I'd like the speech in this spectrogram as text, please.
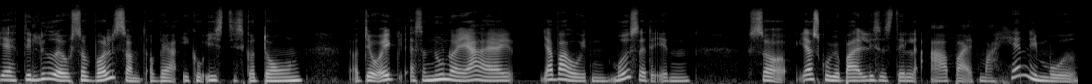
ja, det lyder jo så voldsomt at være egoistisk og doven. Og det var ikke, altså nu når jeg er, jeg var jo i den modsatte ende, så jeg skulle jo bare lige så stille arbejde mig hen imod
